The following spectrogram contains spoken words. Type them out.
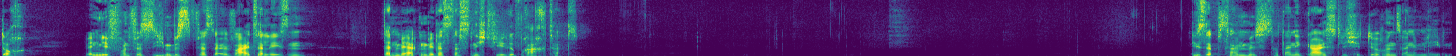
Doch wenn wir von Vers 7 bis Vers 11 weiterlesen, dann merken wir, dass das nicht viel gebracht hat. Dieser Psalmist hat eine geistliche Dürre in seinem Leben.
